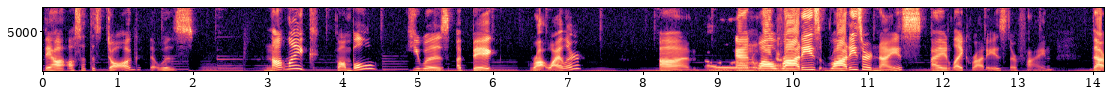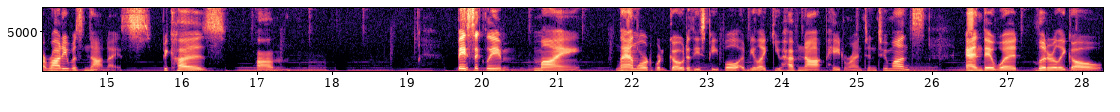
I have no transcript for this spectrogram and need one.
They also had this dog that was not like Bumble. He was a big Rottweiler. Um, and while Roddies, Roddies are nice, I like Roddies. They're fine. That Roddy was not nice because, um, basically my landlord would go to these people and be like, "You have not paid rent in two months," and they would literally go,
